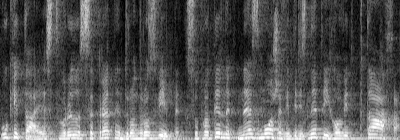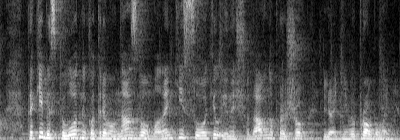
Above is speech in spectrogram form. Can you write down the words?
У Китаї створили секретний дрон-розвідник. Супротивник не зможе відрізнити його від птаха. Такий безпілотник отримав назву Маленький сокіл і нещодавно пройшов льотні випробування.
